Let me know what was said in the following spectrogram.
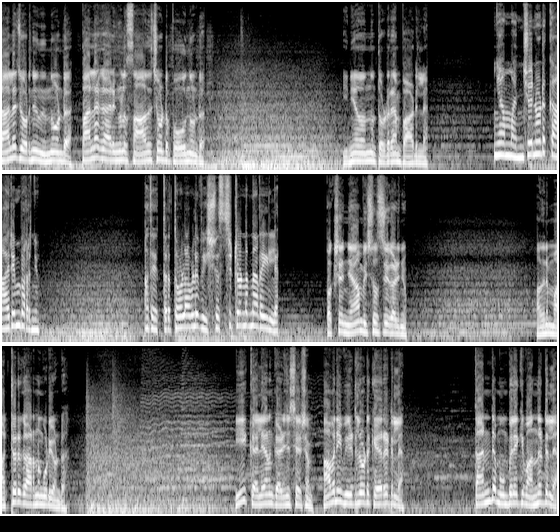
തല ചൊറിഞ്ഞു നിന്നുകൊണ്ട് പല കാര്യങ്ങളും സാധിച്ചുകൊണ്ട് പോകുന്നുണ്ട്. ഇനി അതൊന്നും തുടരാൻ പാടില്ല. ഞാൻ മഞ്ജുവിനോട് കാര്യം പറഞ്ഞു. അത് എത്രത്തോളം അവൾ വിശ്വസിച്ചിട്ടുണ്ടെന്നറിയില്ല പക്ഷെ ഞാൻ വിശ്വസിച്ചു കഴിഞ്ഞു. അതിന് മറ്റൊരു കാരണം കൂടിയുണ്ട്. ഈ കല്യാണം കഴിഞ്ഞ ശേഷം അവൻ ഈ വീട്ടിലോട്ട് കയറിയിട്ടില്ല തന്റെ മുമ്പിലേക്ക് വന്നിട്ടില്ല.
